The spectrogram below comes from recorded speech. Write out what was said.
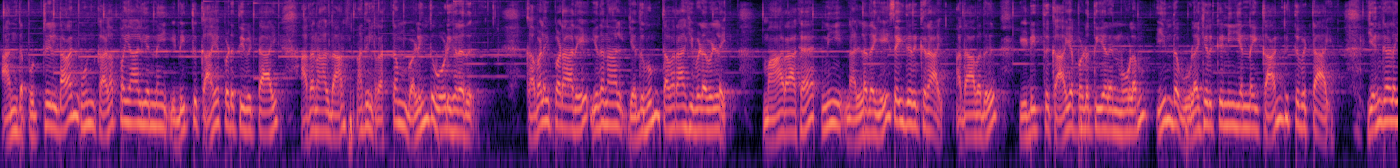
அந்த புற்றில்தான் உன் களப்பையால் என்னை இடித்து காயப்படுத்தி விட்டாய் அதனால்தான் அதில் ரத்தம் வழிந்து ஓடுகிறது. கவலைப்படாதே இதனால் எதுவும் தவறாகி விடவில்லை மாறாக நீ நல்லதையே செய்திருக்கிறாய். அதாவது இடித்து காயப்படுத்தியதன் மூலம் இந்த உலகிற்கு நீ என்னை காண்பித்து விட்டாய். எங்களை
